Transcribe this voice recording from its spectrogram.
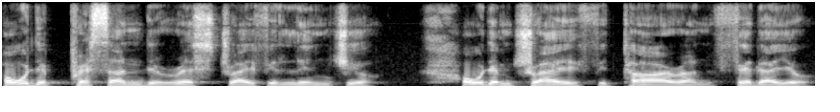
how the press and the rest try to lynch you, how would them try to tar and feather you,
